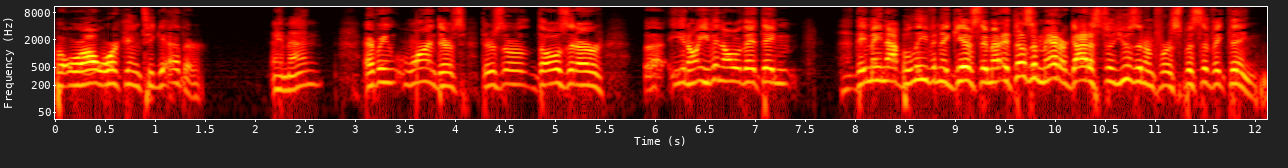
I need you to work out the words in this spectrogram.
but we're all working together. Amen. Everyone, there's there's those that are, uh, you know, even though that they they may not believe in the gifts, they may, it doesn't matter. God is still using them for a specific thing.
